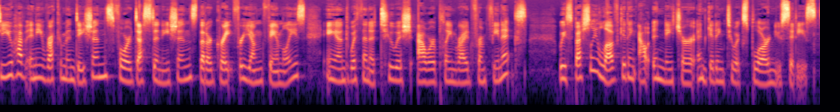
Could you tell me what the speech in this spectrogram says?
Do you have any recommendations for destinations that are great for young families and within a two ish hour plane ride from Phoenix? We especially love getting out in nature and getting to explore new cities.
